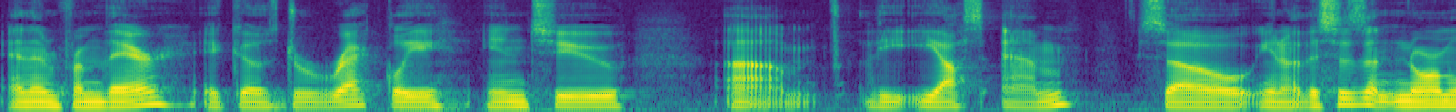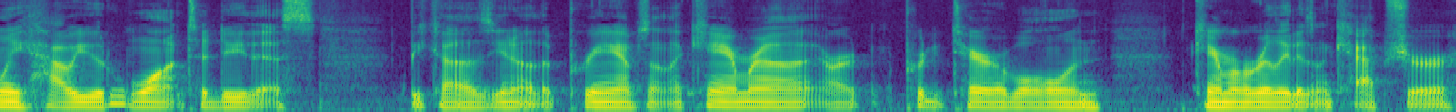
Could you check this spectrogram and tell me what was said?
And then from there, it goes directly into um, the EOS M. So, you know, this isn't normally how you'd want to do this because, you know, the preamps on the camera are pretty terrible and camera really doesn't capture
